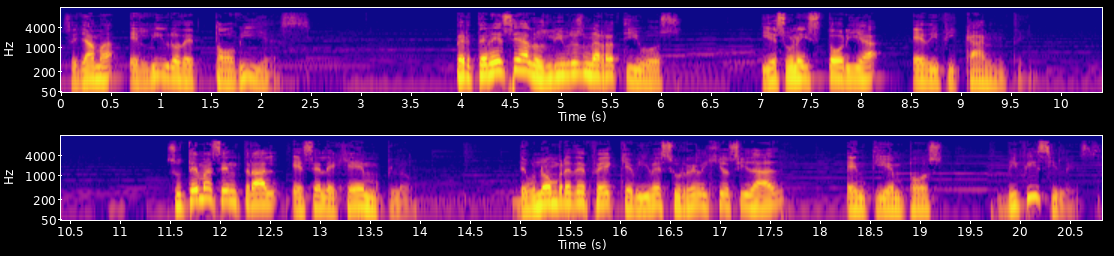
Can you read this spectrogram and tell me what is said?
Se llama el libro de Tobías. Pertenece a los libros narrativos y es una historia edificante. Su tema central es el ejemplo de un hombre de fe que vive su religiosidad en tiempos difíciles.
